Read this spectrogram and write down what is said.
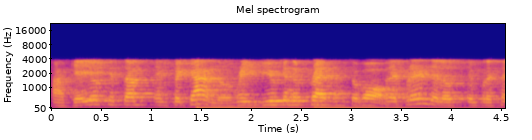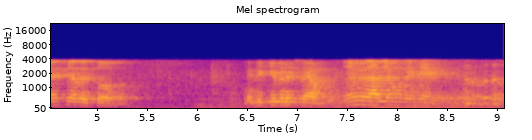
Aquellos que están en pecando, rebuke in the presence of all. repréndelos en presencia de todos. Let me give an example. Déjeme darles un ejemplo.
